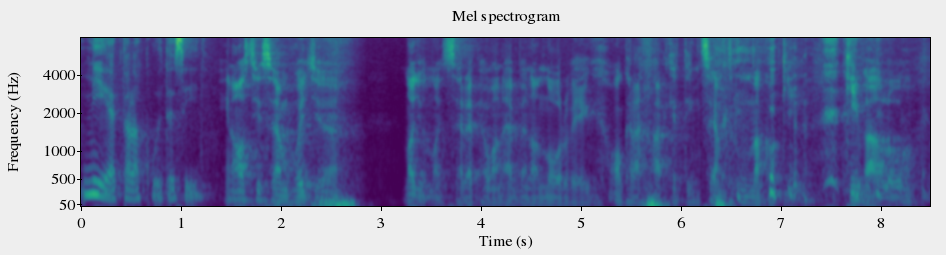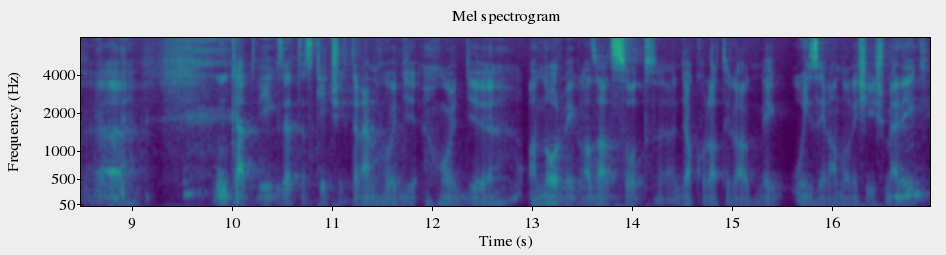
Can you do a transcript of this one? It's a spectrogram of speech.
miért alakult ez így? Én azt hiszem, hogy eh, nagyon nagy szerepe van ebben a Norvég Agrármarketing Centrumnak, aki kiváló munkát végzett. Ez kétségtelen, hogy, hogy a norvég lazacot gyakorlatilag még Új-Zélandon is ismerik.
